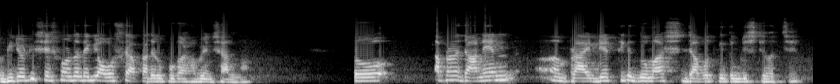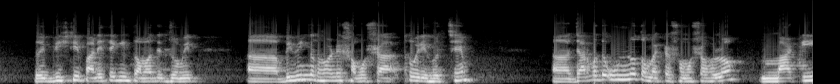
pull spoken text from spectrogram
ভিডিওটি শেষ পর্যন্ত দেখলে অবশ্যই আপনাদের উপকার হবে ইনশাল্লাহ তো আপনারা জানেন প্রায় দেড় থেকে দু মাস যাবত কিন্তু বৃষ্টি হচ্ছে। তো এই বৃষ্টির পানিতে কিন্তু আমাদের জমির বিভিন্ন ধরনের সমস্যা তৈরি হচ্ছে। যার মধ্যে অন্যতম একটা সমস্যা হলো মাটি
